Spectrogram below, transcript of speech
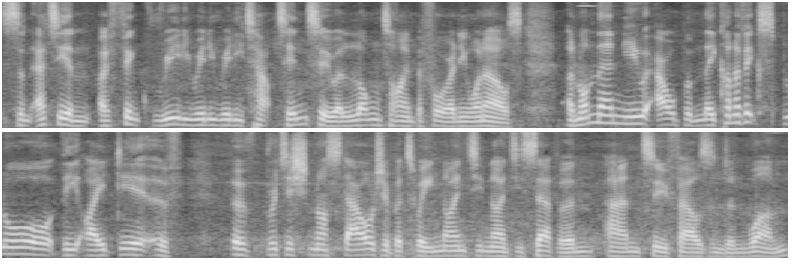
St. Etienne, I think, really, really, really tapped into a long time before anyone else. And on their new album, they kind of explore the idea of of British nostalgia between 1997 and 2001.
